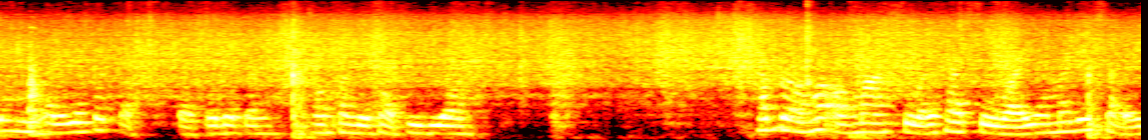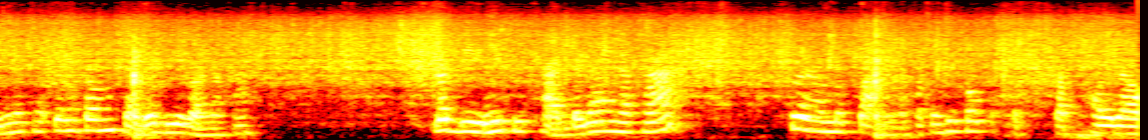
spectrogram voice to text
ยังมีอะไรยังก็จับแต่ไปเดียกันพร้อมกันเลยค่ะทีเดียวรับรองว่าออกมาสวยค่ะสวยยังไม่ได้ใส่เนี่ยต้องต้องใส่ได้ดีก่อนนะคะแล้วดีนี่คือขาดไปได้นะคะ เพื่อนเอามาปั่นนะคะเป็นที่เขากับกับไทยเรา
